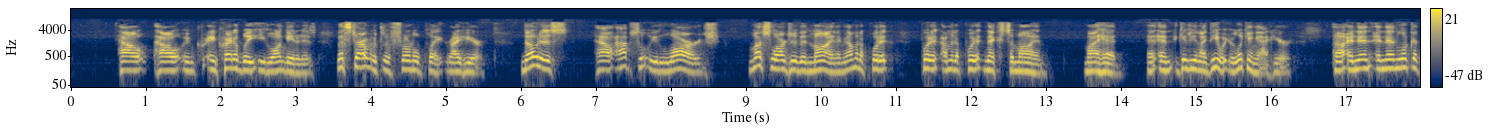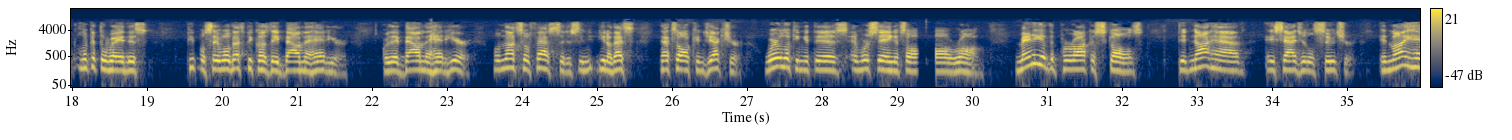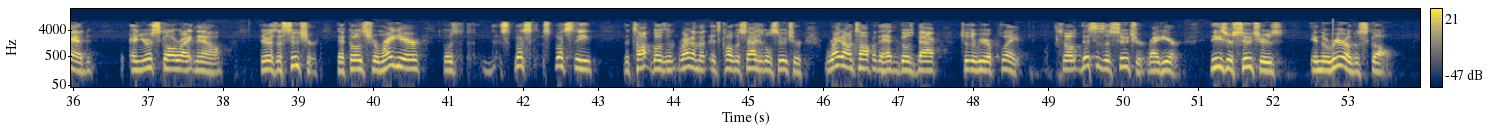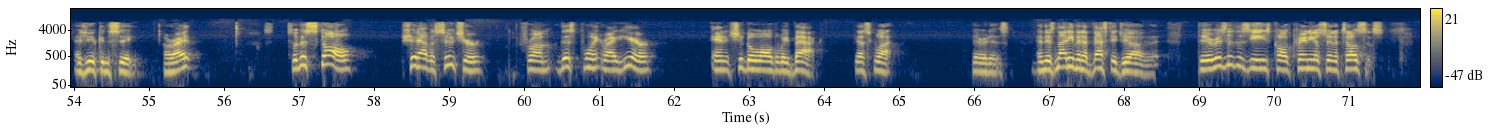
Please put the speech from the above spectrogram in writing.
how how inc- incredibly elongated it is. Let's start with the frontal plate right here. Notice how absolutely large, much larger than mine. I mean, I'm going to put it put it I'm going to put it next to mine, my head, and, and it gives you an idea what you're looking at here. Uh, and then and then look at look at the way this people say, well, that's because they bound the head here, or they bound the head here. Well, not so fast, citizen. You know, that's that's all conjecture. We're looking at this and we're saying it's all, all wrong. Many of the Paracas skulls did not have a sagittal suture. In my head and your skull right now, there's a suture that goes from right here, goes splits splits the the top goes right on the it's called the sagittal suture, right on top of the head and goes back to the rear plate. So this is a suture right here. These are sutures in the rear of the skull, as you can see. All right? So this skull should have a suture from this point right here, and it should go all the way back. Guess what? There it is. And there's not even a vestige of it. There is a disease called craniosynostosis.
